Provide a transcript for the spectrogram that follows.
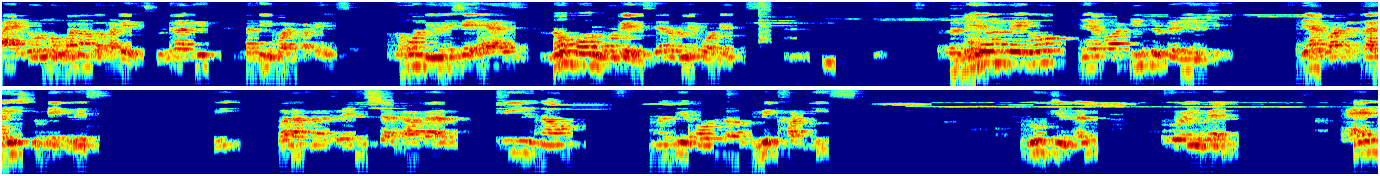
I don't know, one of the Patels. Gujarat is nothing but Patels. The whole USA has no more motels, there are only hotels. Wherever they go, they have got entrepreneurship. They have got the courage to take risks. See, one of my friend's daughter, she is now maybe about uh, mid 40s. Two children growing well. And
